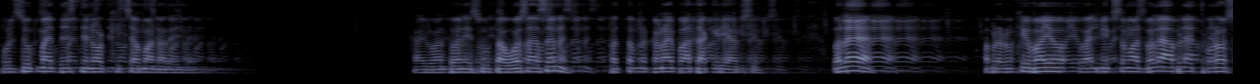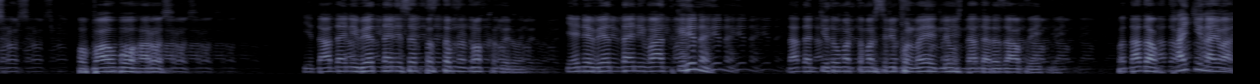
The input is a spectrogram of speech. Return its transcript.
ફૂલસુખમાં દસની નોટ ખીચામાં ન રહી જાય. કાંઈ વાંધો નહીં છૂટા ઓછા છે ને? પણ તમને ઘણા બાધા કરી આપશે. ભલે, આપણે રૂખીભાઈઓ વાલ્મિક સમાજ, ભલે આપણે થોડો ભાવ બહુ સારો એ દાદાની વેદનાની સરપંચ તમને ન ખબર હોય. એને વેદનાની વાત કરી ને, દાદાને કીધું મારે તમારે શ્રીફળ લઈ જ લેવું દાદા રજા આપે એટલે. પણ દાદા થાકીને આવ્યા.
